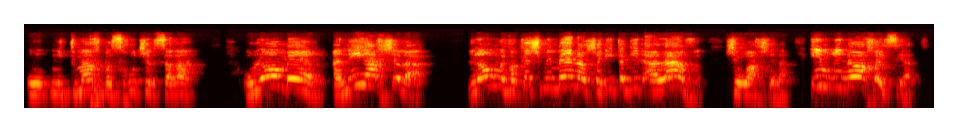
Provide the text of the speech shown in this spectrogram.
הוא נתמך בזכות של שרה. הוא לא אומר, אני אח שלה. לא, הוא מבקש ממנה שהיא תגיד עליו שהוא אח שלה. אם רינוח חייסיית.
